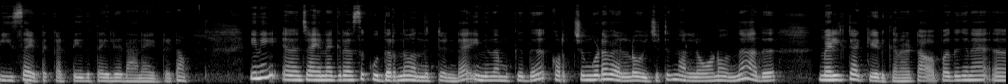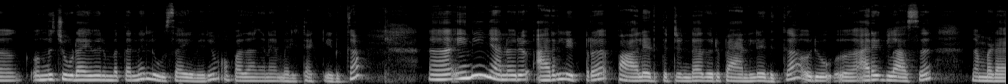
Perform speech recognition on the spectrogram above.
പീസായിട്ട് കട്ട് ചെയ്തിട്ട് അതിലിടാനായിട്ട് കേട്ടോ ഇനി ചൈനഗ്രാസ് കുതിർന്ന് വന്നിട്ടുണ്ട്. ഇനി നമുക്കിത് കുറച്ചും കൂടെ വെള്ളം ഒഴിച്ചിട്ട് നല്ലോണം ഒന്ന് അത് മെൽറ്റാക്കി എടുക്കണം കേട്ടോ. അപ്പോൾ അതിങ്ങനെ ഒന്ന് ചൂടായി വരുമ്പോൾ തന്നെ ലൂസായി വരും. അപ്പോൾ അതങ്ങനെ മെൽറ്റാക്കി എടുക്കാം. ഇനി ഞാനൊരു അര ലിറ്റർ പാലെടുത്തിട്ടുണ്ട് അതൊരു പാനിൽ എടുക്കുക. ഒരു അര ഗ്ലാസ് നമ്മുടെ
